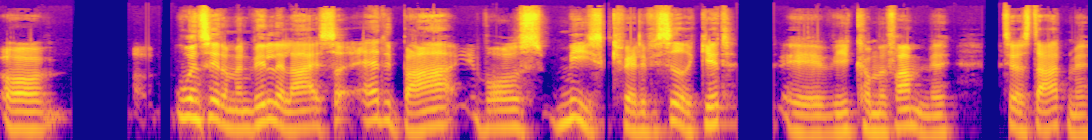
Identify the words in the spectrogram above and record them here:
Og uanset om man vil eller ej, så er det bare vores mest kvalificerede gæt, øh, vi er kommet frem med til at starte med.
